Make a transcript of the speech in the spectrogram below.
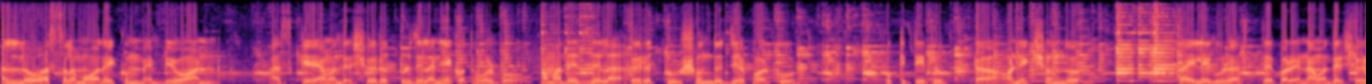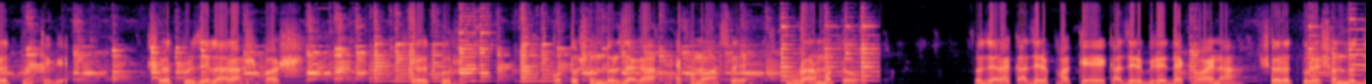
হ্যালো, আসসালামু আলাইকুম, এভরিওয়ান। আজকে আমাদের সৈরতপুর জেলা নিয়ে কথা বলব। আমাদের জেলা সৈরতপুর সৌন্দর্যে ভরপুর। প্রকৃতির রূপটা অনেক সুন্দর। চাইলে ঘুরে আসতে পারেন আমাদের সৈরতপুর থেকে। সৈরতপুর জেলার আশপাশ। সৈরতপুর কত সুন্দর জায়গা এখনও আছে ঘোরার মতো। তো যারা কাজের ফাঁকে, কাজের ভিড়ে দেখা হয় না সৈরতপুরের সৌন্দর্য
